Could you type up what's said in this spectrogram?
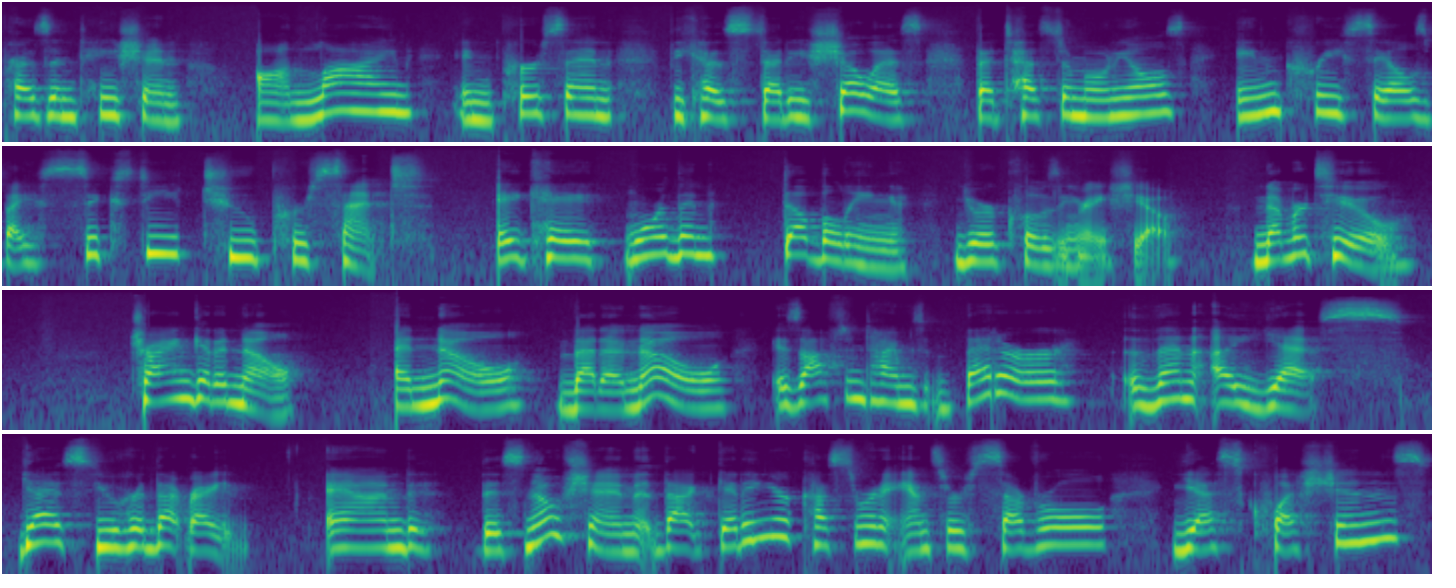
presentation online, in person, because studies show us that testimonials increase sales by 62%, aka more than doubling your closing ratio. Number two, try and get a no. And know that a no is oftentimes better than a yes. Yes, you heard that right and this notion that getting your customer to answer several yes questions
